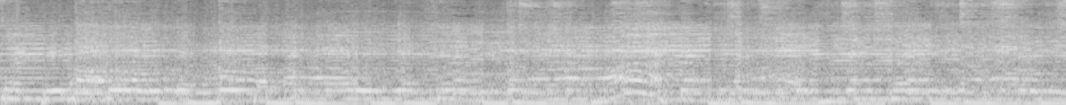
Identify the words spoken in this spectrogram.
सखी दारोग दारोग दारू ग सखी दारोग सखी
